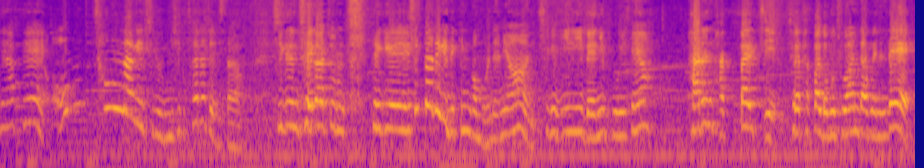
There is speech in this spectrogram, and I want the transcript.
제 앞에 엄청나게 지금 음식이 차려져 있어요. 지금 제가 좀 되게 색다르게 느낀 건 뭐냐면 지금 이 메뉴 보이세요? 다른 닭발집 제가 닭발 너무 좋아한다고 했는데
